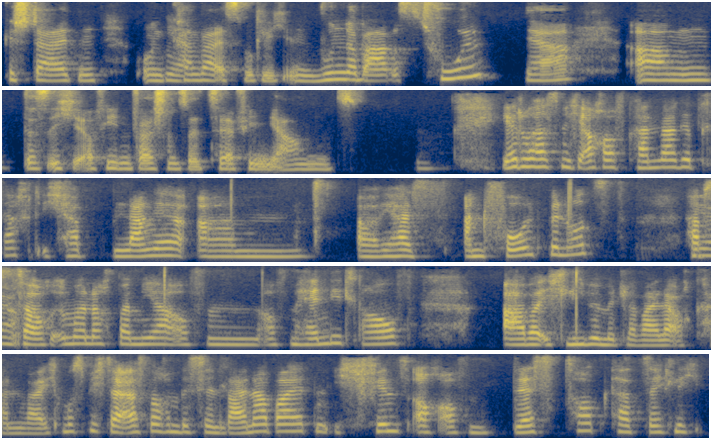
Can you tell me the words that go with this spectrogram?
gestalten. Und ja. Canva ist wirklich ein wunderbares Tool, ja, ähm, das ich auf jeden Fall schon seit sehr vielen Jahren nutze. Ja, du hast mich auch auf Canva gebracht. Ich habe lange, ähm, äh, wie heißt Unfold benutzt. Habe es ja. zwar auch immer noch bei mir auf dem, auf dem Handy drauf, aber ich liebe mittlerweile auch Canva. Ich muss mich da erst noch ein bisschen reinarbeiten. Ich finde es auch auf dem Desktop tatsächlich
